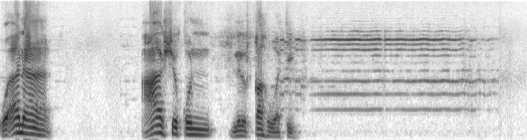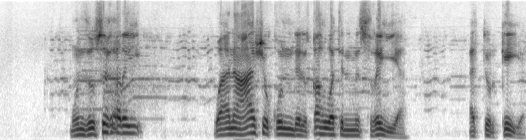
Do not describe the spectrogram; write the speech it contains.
وأنا عاشق للقهوة. منذ صغري وأنا عاشق للقهوة المصرية التركية.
